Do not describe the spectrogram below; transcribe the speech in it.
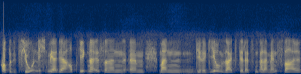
Opposition nicht mehr der Hauptgegner ist, sondern ähm, man die Regierung seit der letzten Parlamentswahl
